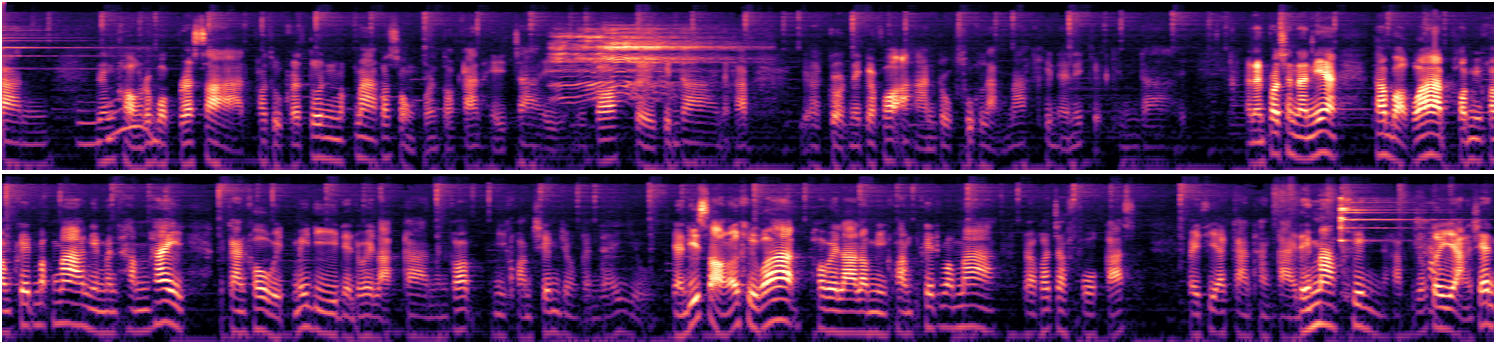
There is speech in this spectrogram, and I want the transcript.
กันอืมเรื่องของระบบประสาทพอถูกกระตุ้นมาก ๆ ก็ส่งผลต่อการหายใจแล้วก็เกิดขึ้นได้นะครับเอ่อ กรดในกระเพาะอาหารถูกหลังมากขึ้นอันนี้เกิดขึ้นได้ อันนั้นเพราะฉะนั้นเนี่ยถ้าบอกว่าพอมีความเครียดมากๆเนี่ยมันทำให้อาการโควิดไม่ดีเนี่ยโดยหลักการมันก็มีความเชื่อมโยงกันได้อยู่ อย่างที่สองก็คือว่าพอเวลาเรามีความเครียดมากๆ เราก็จะโฟกัสไปที่อาการทางกายได้มากขึ้นนะครับยกตัวอย่างเช่น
